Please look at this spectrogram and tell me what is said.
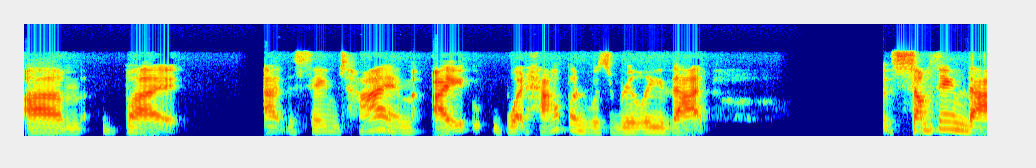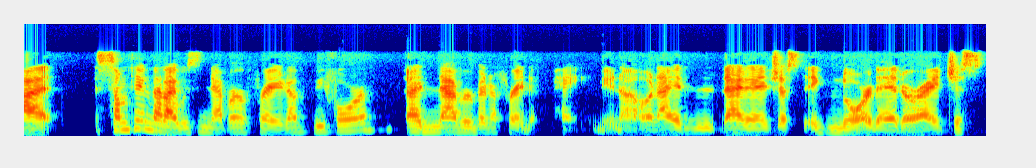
Um, but at the same time, I what happened was really that something that something that I was never afraid of before. I'd never been afraid of pain, you know, and I and I just ignored it or I just,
